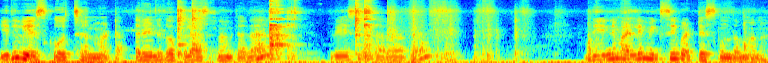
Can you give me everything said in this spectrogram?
ఇది వేసుకోవచ్చు అనమాట రెండు కప్పులు వేస్తున్నాను కదా. వేసిన తర్వాత దీన్ని మళ్ళీ మిక్సీ పట్టేసుకుందాం మనం.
